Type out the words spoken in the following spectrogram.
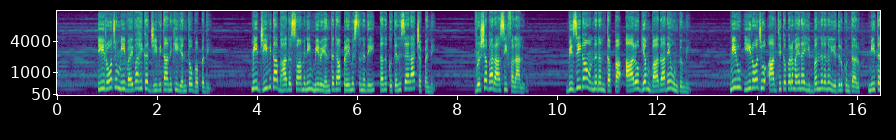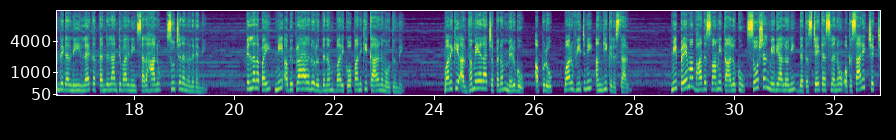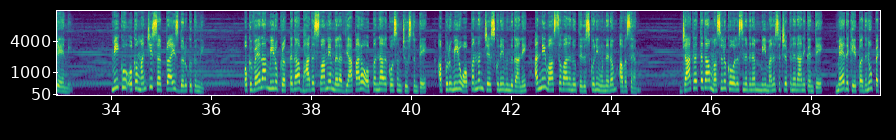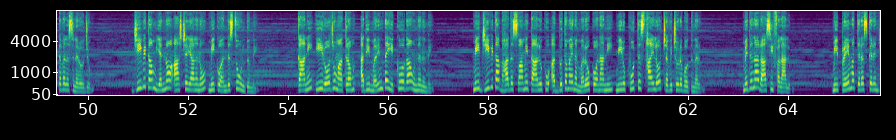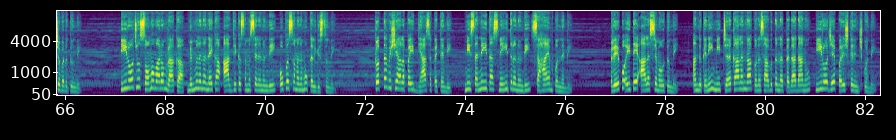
ఈ రోజు మీ వైవాహిక జీవితానికి ఎంతో గొప్పది. మీ జీవిత భాగస్వామిని మీరు ఎంతగా ప్రేమిస్తున్నది తనకు తెలిసేలా చెప్పండి. వృషభ రాశి ఫలాలు. బిజీగా ఉండడం తప్ప ఆరోగ్యం బాగానే ఉంటుంది. మీరు ఈ రోజు ఆర్థికపరమైన ఇబ్బందులను ఎదుర్కొంటారు. మీ తండ్రి గారిని లేక తండ్రి లాంటి వారిని సలహాలు సూచనలు వినండి పిల్లలపై మీ అభిప్రాయాలను రుద్దనం వారి కోపానికి కారణమవుతుంది. వారికి అర్థమయ్యేలా చెప్పడం మెరుగు. అప్పుడు వారు వీటిని అంగీకరిస్తారు. మీ ప్రేమ భాగస్వామి తాలూకు సోషల్ మీడియాలోని గత స్టేటస్లను ఒకసారి చెక్ చేయండి. మీకు ఒక మంచి సర్ప్రైజ్ దొరుకుతుంది. ఒకవేళ మీరు క్రొత్తగా భాగస్వామ్యం గల వ్యాపార ఒప్పందాల కోసం చూస్తుంటే అప్పుడు మీరు ఒప్పందం చేసుకునే ముందుగానే అన్ని వాస్తవాలను తెలుసుకుని ఉండడం అవసరం. జాగ్రత్తగా మసులుకోవలసిన దినం మీ మనసు చెప్పిన దానికంటే మేదకే పదును పెట్టవలసిన రోజు. జీవితం ఎన్నో ఆశ్చర్యాలను మీకు అందిస్తూ ఉంటుంది. కానీ ఈ రోజు మాత్రం అది మరింత ఎక్కువగా ఉండనుంది. మీ జీవిత భాగస్వామి తాలూకు అద్భుతమైన మరో కోణాన్ని మీరు పూర్తి స్థాయిలో చవిచూడబోతున్నారు. మిథున రాశి ఫలాలు. మీ ప్రేమ తిరస్కరించబడుతుంది. ఈ రోజు సోమవారం రాక మిమ్మల్ని అనేక ఆర్థిక సమస్యల నుండి ఉపశమనము కలిగిస్తుంది. కొత్త విషయాలపై ధ్యాస పెట్టండి. మీ సన్నిహిత స్నేహితుల నుండి సహాయం పొందండి. రేపు అయితే ఆలస్యమవుతుంది. అందుకని మీ చిరకాలంగా కొనసాగుతున్న తగాదాను ఈ రోజే పరిష్కరించుకోండి.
